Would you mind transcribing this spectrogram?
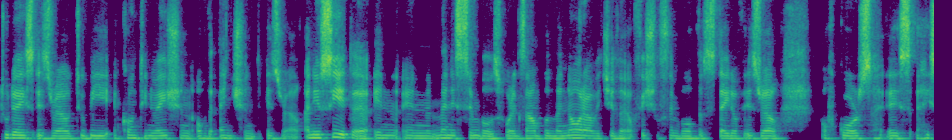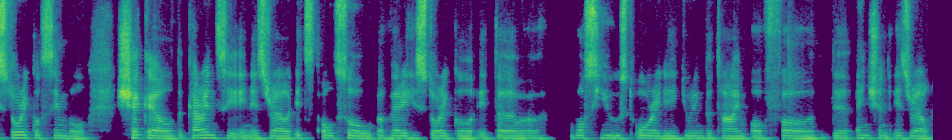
today's Israel to be a continuation of the ancient Israel. And you see it uh, in, in many symbols. For example, menorah, which is the official symbol of the state of Israel, of course, is a historical symbol. Shekel, the currency in Israel, it's also a very historical. It uh, was used already during the time of uh, the ancient Israel.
